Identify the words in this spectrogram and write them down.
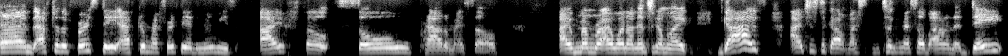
And after the first day, after my first day at the movies, I felt so proud of myself. I remember I went on Instagram like, guys, I just took out my took myself out on a date.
